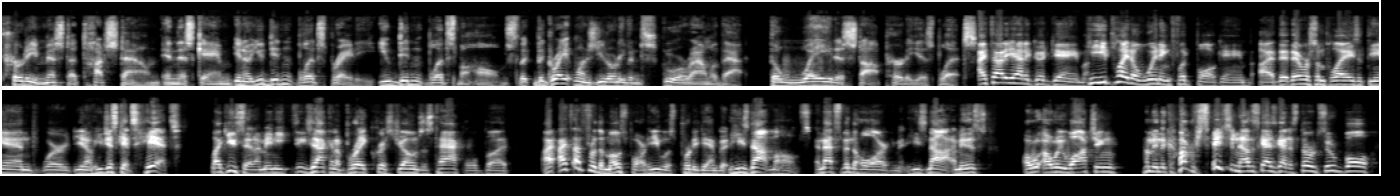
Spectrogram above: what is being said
Purdy missed a touchdown in this game. You know, you didn't blitz Brady. You didn't blitz Mahomes. The, the great ones, you don't even screw around with that. The way to stop Purdy is blitz. I thought he had a good game. He played a winning football game. Uh, th- there were some plays at the end where you know he just gets hit, like you said. I mean, he, he's not going to break Chris Jones's tackle, but I, I thought for the most part he was pretty damn good. He's not Mahomes, and that's been the whole argument. He's not. I mean, this are, we- are we watching? I mean, the conversation now. This guy's got his third Super Bowl,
